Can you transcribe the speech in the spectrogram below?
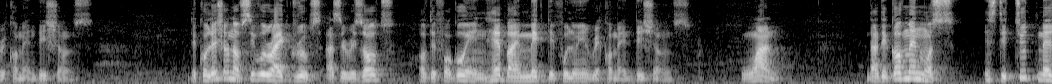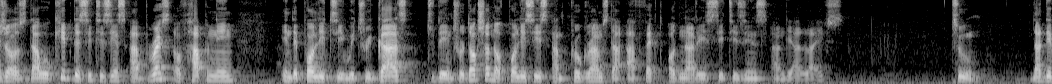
recommendations. The coalition of civil rights groups, as a result of the foregoing, hereby make the following recommendations. One, that the government must institute measures that will keep the citizens abreast of happening in the polity with regards to the introduction of policies and programs that affect ordinary citizens and their lives. Two, that the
